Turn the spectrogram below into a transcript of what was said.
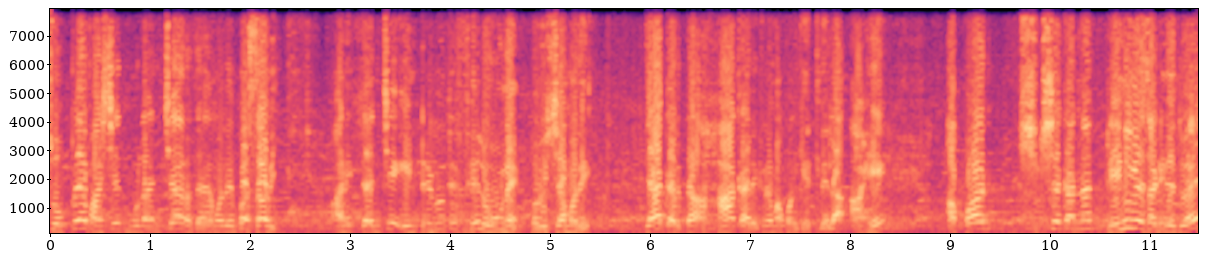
सोप्या भाषेत मुलांच्या हृदयामध्ये बसावी आणि त्यांचे इंटरव्ह्यू ते फेल होऊ नये भविष्यामध्ये. त्याकरता हा कार्यक्रम आपण घेतलेला आहे. आपण शिक्षकांना ट्रेनिंग यासाठी देतोय.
